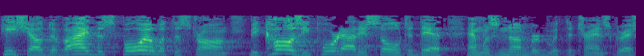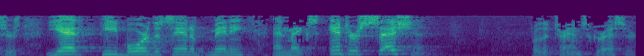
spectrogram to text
He shall divide the spoil with the strong, because he poured out his soul to death and was numbered with the transgressors. Yet he bore the sin of many and makes intercession for the transgressors.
